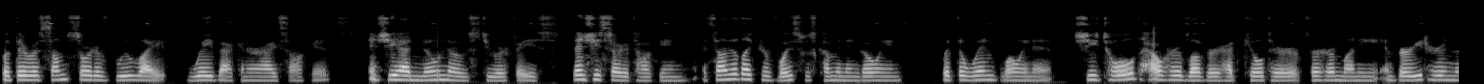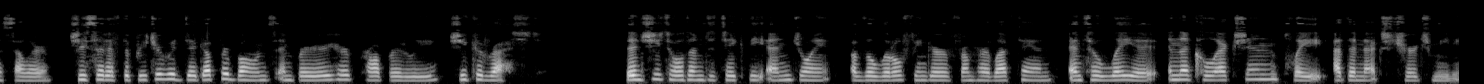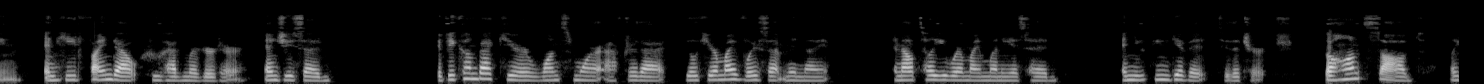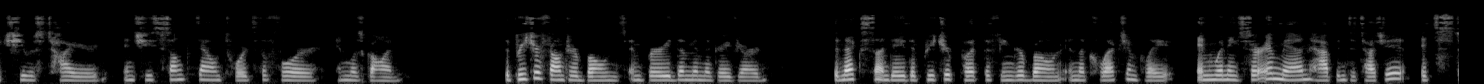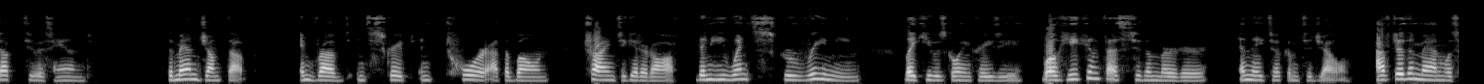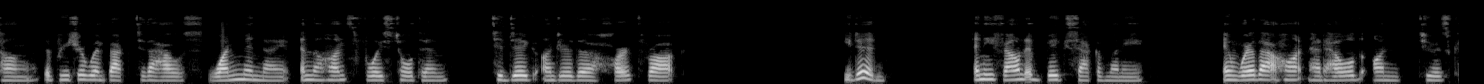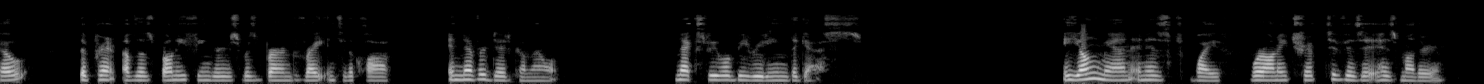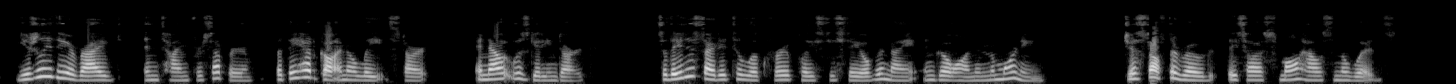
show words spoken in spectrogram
but there was some sort of blue light way back in her eye sockets, and she had no nose to her face. Then she started talking. It sounded like her voice was coming and going, with the wind blowing it. She told how her lover had killed her for her money and buried her in the cellar. She said if the preacher would dig up her bones and bury her properly, she could rest. Then she told him to take the end joint of the little finger from her left hand and to lay it in the collection plate at the next church meeting, and he'd find out who had murdered her. And she said, if you come back here once more after that, you'll hear my voice at midnight, and I'll tell you where my money is hid, and you can give it to the church. The haunt sobbed like she was tired, and she sunk down towards the floor and was gone. The preacher found her bones and buried them in the graveyard. The next Sunday the preacher put the finger bone in the collection plate, and when a certain man happened to touch it, it stuck to his hand. The man jumped up, and rubbed and scraped and tore at the bone, trying to get it off. Then he went screaming like he was going crazy. Well, he confessed to the murder, and they took him to jail. After the man was hung, the preacher went back to the house one midnight, and the haunt's voice told him to dig under the hearth rock. He did, and he found a big sack of money. And where that haunt had held on to his coat, the print of those bony fingers was burned right into the cloth. It never did come out. Next we will be reading The Guests. A young man and his wife were on a trip to visit his mother. Usually they arrived in time for supper, but they had gotten a late start and now it was getting dark. So they decided to look for a place to stay overnight and go on in the morning. Just off the road, they saw a small house in the woods.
